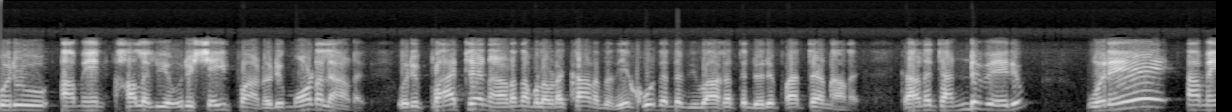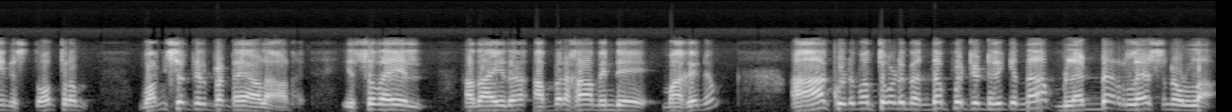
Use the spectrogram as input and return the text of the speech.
ഒരു അമീൻ ഹലലിയ ഒരു ഷെയ്പ്പാണ് ഒരു മോഡലാണ് ഒരു പാറ്റേൺ ആണ് നമ്മൾ അവിടെ കാണുന്നത്. യഹൂദന്റെ വിവാഹത്തിന്റെ ഒരു പാറ്റേൺ ആണ്. കാരണം രണ്ടുപേരും ഒരേ അമീൻ സ്തോത്രം വംശത്തിൽപ്പെട്ടയാളാണ്. ഇസ്രായേൽ അതായത് അബ്രഹാമിന്റെ മകനും ആ കുടുംബത്തോട് ബന്ധപ്പെട്ടിട്ടിരിക്കുന്ന ബ്ലഡ് റിലേഷനുള്ള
